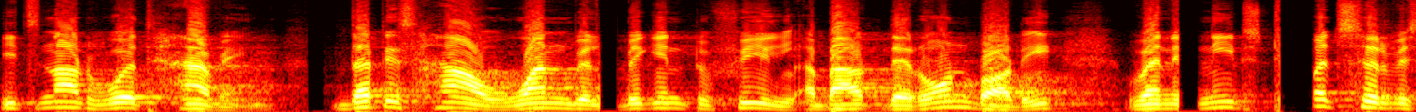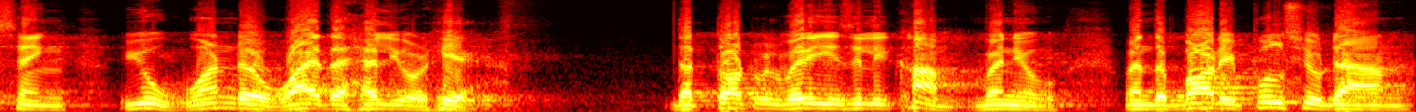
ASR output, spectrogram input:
it's not worth having. That is how one will begin to feel about their own body. When it needs too much servicing, you wonder why the hell you're here. That thought will very easily come when you… when the body pulls you down,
